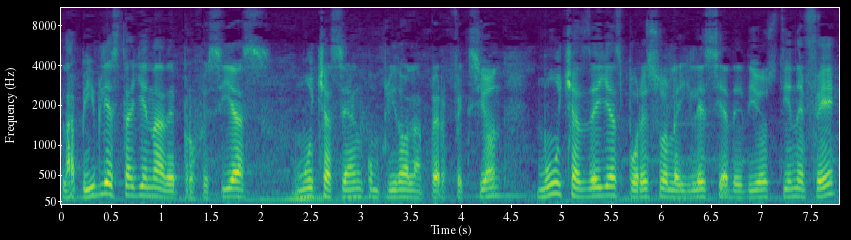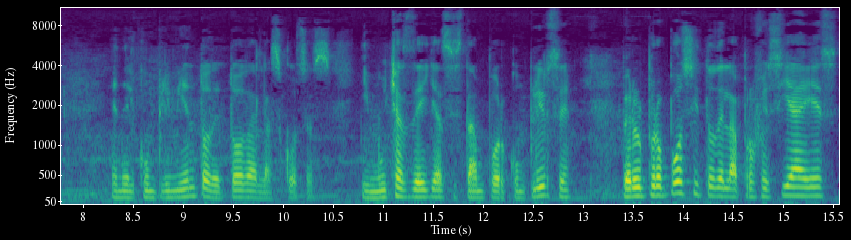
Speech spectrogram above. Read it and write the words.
La Biblia está llena de profecías, muchas se han cumplido a la perfección Muchas de ellas, por eso la iglesia de Dios tiene fe en el cumplimiento de todas las cosas y muchas de ellas están por cumplirse. Pero el propósito de la profecía es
